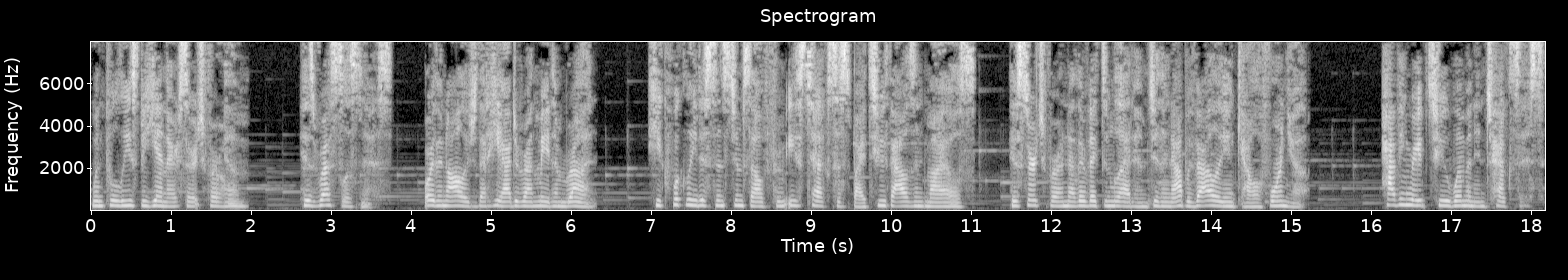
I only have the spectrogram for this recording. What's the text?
when police began their search for him. His restlessness, or the knowledge that he had to run made him run. He quickly distanced himself from East Texas by 2,000 miles. His search for another victim led him to the Napa Valley in California. Having raped two women in Texas,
